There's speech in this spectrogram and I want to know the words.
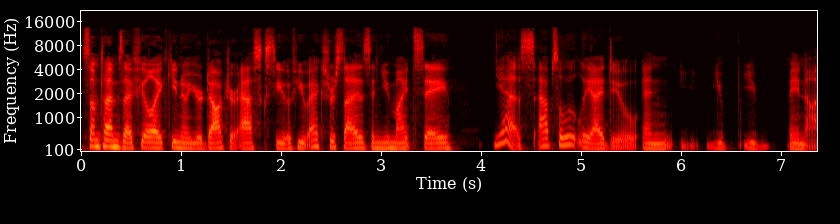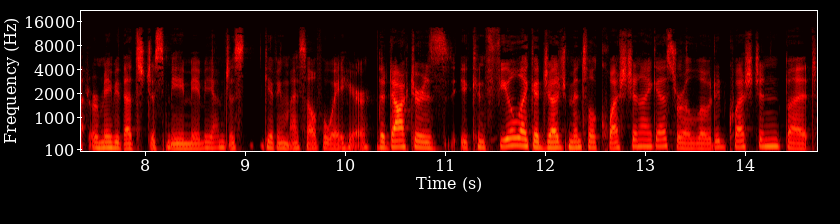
Sometimes I feel like, you know, your doctor asks you if you exercise and you might say, "Yes, absolutely I do." And you you may not or maybe that's just me, maybe I'm just giving myself away here. The doctor is it can feel like a judgmental question, I guess, or a loaded question, but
